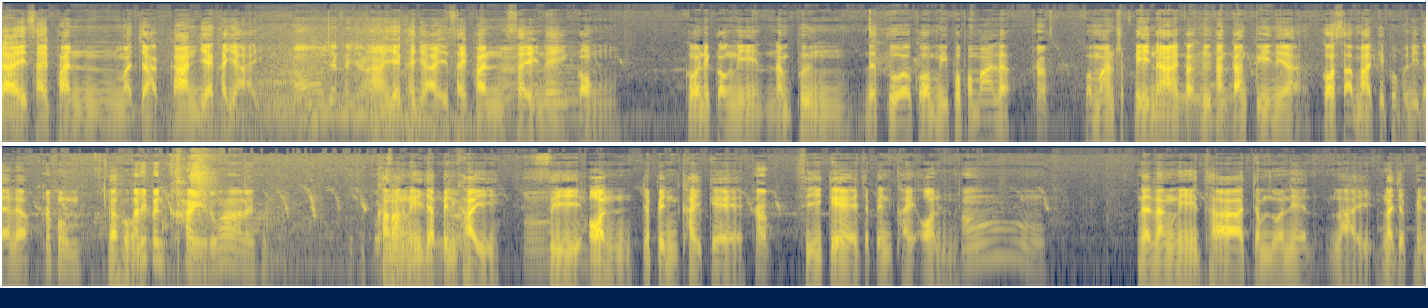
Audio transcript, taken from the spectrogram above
ได้สายพันธุ์มาจากการแยกขยายอ๋อแยกขยะ อ่าแยกขยายสายพันธุ์อ่า ใส่ในกล่อง ก็ในกล่องนี้น้ำผึ้งและตัวก็มีพอประมาณแล้วครับ ประมาณสักปีหน้าก็โอ้หรือกลางกลางๆปีเนี่ยก็สามารถเก็บผลผลิตได้แล้วครับผมครับผมอันนี้เป็นไข่หรือว่าอะไรครับข้างหลังนี้จะเป็นไข่อ๋อสีอ่อนจะเป็นไข่แก่ครับสีแก่จะเป็นไข่อ่อนอ๋อในรังนี้ถ้าจำนวนเนี้หลายน่าจะเป็น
